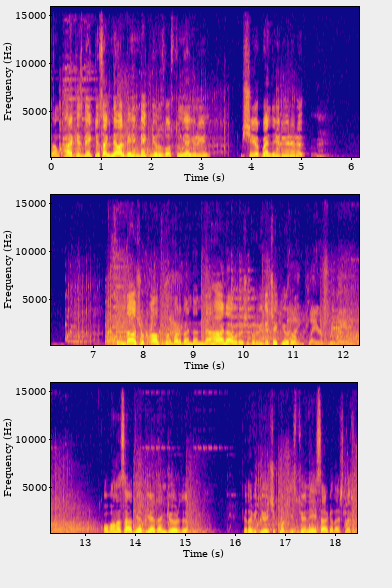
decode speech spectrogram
Tamam. Herkes bekliyor. Sanki ne var? Benim bekliyorsunuz dostum ya. Yürüyün. Bir şey yok bende. Yürü yürü yürü. Senin daha çok altın var benden. Ne hala uğraşıyor. Dur video çekiyorum. O bana sardı ya bir yerden gördü. Ya da videoya çıkmak istiyor. Neyse arkadaşlar.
